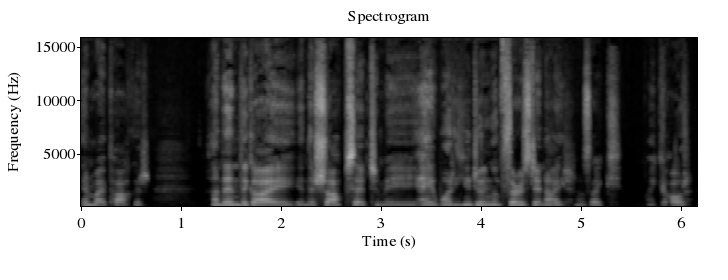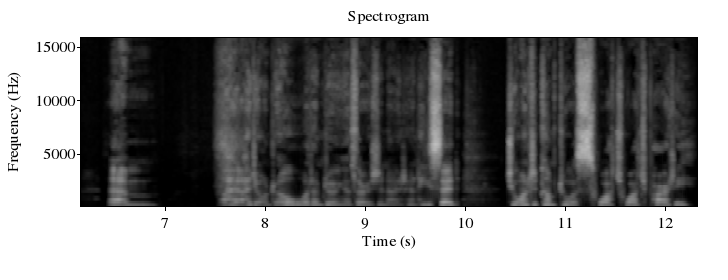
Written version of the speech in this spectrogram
in my pocket. And then the guy in the shop said to me, "Hey, what are you doing on Thursday night?" And I was like, "My God, um, I, I don't know what I'm doing on Thursday night." And he said, "Do you want to come to a Swatch watch party?"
